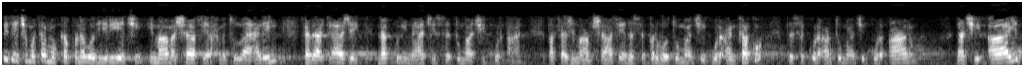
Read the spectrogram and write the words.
vidjet ćemo tamo kako navodi riječi imama Šafija rahmetullahi alaihi, kada kaže na koji način se tumači Kur'an. Pa kaže imam Šafija da se prvo tumači Kur'an kako? Da se Kur'an tumači Kur'anom. Znači ajet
